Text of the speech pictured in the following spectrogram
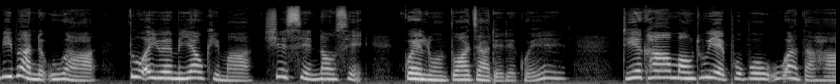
မိဘနှစ်ဦးဟာသူ့အရွယ်မရောက်ခင်မှာရှစ်ဆင့်နောက်ဆင့်ကွယ်လွန်သွားကြတယ်တဲ့ကွယ်ဒီအခါမောင်ထူးရဲ့ဖိုးဖိုးဦးအာသာဟာ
